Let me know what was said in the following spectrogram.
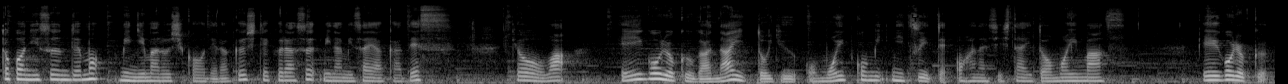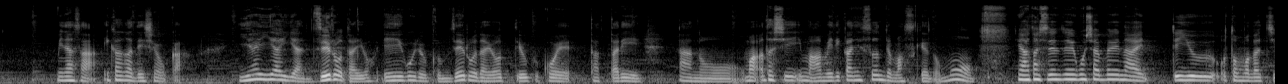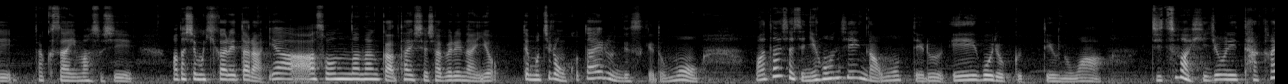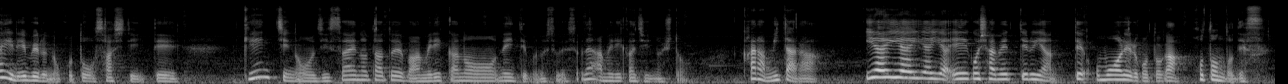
どこに住んでもミニマル思考で楽して暮らす南さやかです。今日は英語力がないという思い込みについてお話ししたいと思います。英語力皆さんいかがでしょうか？いやいやいやゼロだよ。英語力ゼロだよってよく声だったりあの、まあ、私今アメリカに住んでますけどもいや私全然英語喋れないっていうお友達たくさんいますし私も聞かれたら「いやそんななんか大して喋れないよ」ってもちろん答えるんですけども私たち日本人が思ってる英語力っていうのは実は非常に高いレベルのことを指していて現地の実際の例えばアメリカのネイティブの人ですよね。アメリカ人の人から見たらいやいやいやいや英語喋ってるやんって思われることがほとんどです。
